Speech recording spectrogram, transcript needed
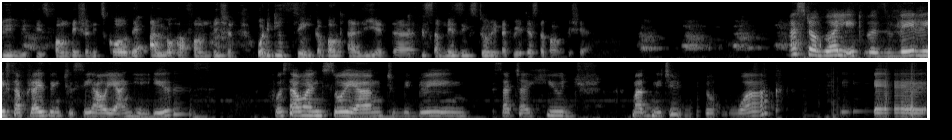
doing with his foundation. It's called the Aloha Foundation. What did you think about Ali and uh, this amazing story that we're just about to share? First of all, it was very surprising to see how young he is. For someone so young to be doing such a huge magnitude of work, uh,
